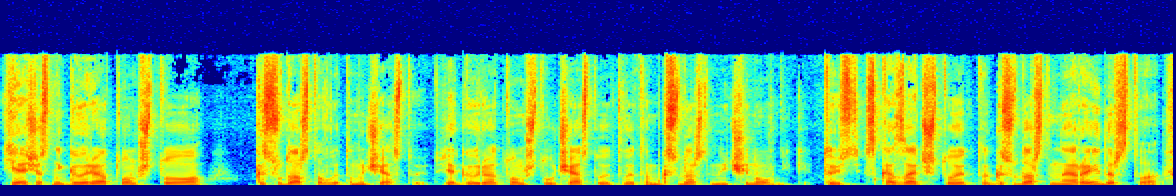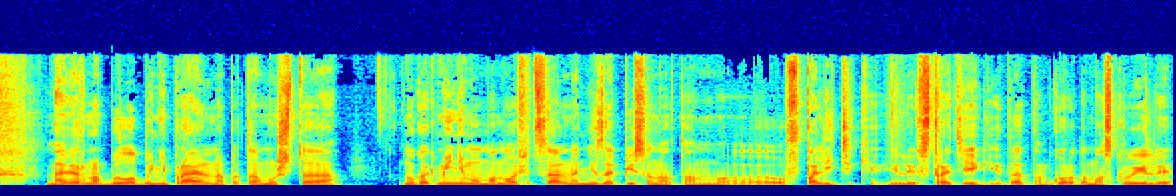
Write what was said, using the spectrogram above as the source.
Я сейчас не говорю о том, что государство в этом участвует. Я говорю о том, что участвуют в этом государственные чиновники. То есть сказать, что это государственное рейдерство, наверное, было бы неправильно, потому что ну, как минимум, оно официально не записано там э, в политике или в стратегии, да, там, города Москвы или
